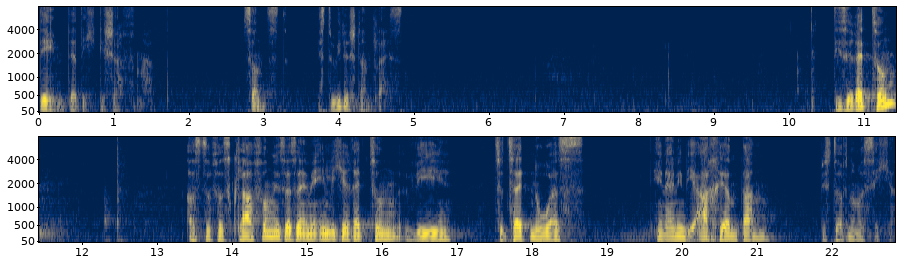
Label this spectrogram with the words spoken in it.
dem, der dich geschaffen hat. Sonst wirst du Widerstand leisten. Diese Rettung aus der Versklavung ist also eine ähnliche Rettung wie zur Zeit Noahs hinein in die Ache und dann bist du auf Nummer sicher.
